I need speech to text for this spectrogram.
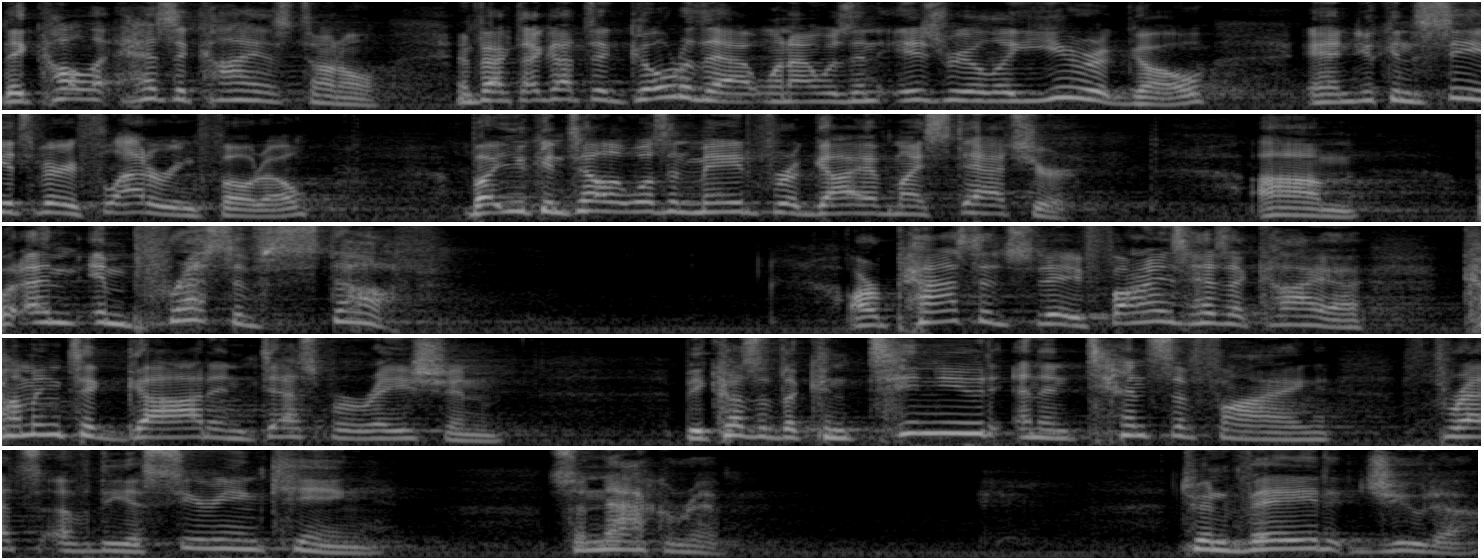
They call it Hezekiah's Tunnel. In fact, I got to go to that when I was in Israel a year ago, and you can see it's a very flattering photo, but you can tell it wasn't made for a guy of my stature. Um, but impressive stuff. Our passage today finds Hezekiah coming to God in desperation because of the continued and intensifying threats of the Assyrian king, Sennacherib, to invade Judah.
